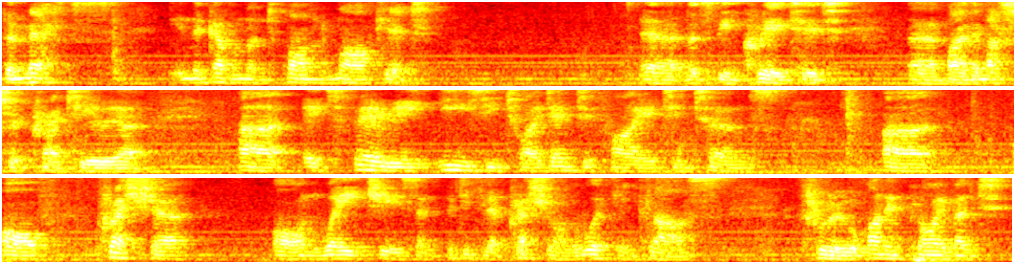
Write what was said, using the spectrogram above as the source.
the mess in the government bond market uh, that's been created uh, by the Maastricht criteria. Uh, it's very easy to identify it in terms uh, of pressure on wages and particular pressure on the working class through unemployment,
